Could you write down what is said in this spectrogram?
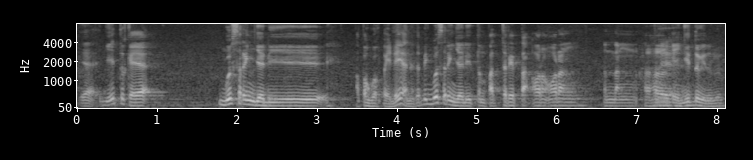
Ya gitu kayak gue sering jadi apa gue kepedean ya, tapi gue sering jadi tempat cerita orang-orang tentang hal-hal Iya. kayak gitu gitu loh.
